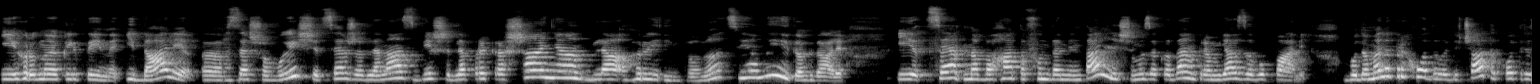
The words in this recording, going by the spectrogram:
і грудної клітини. І далі е, все, що вище, це вже для нас більше для прикрашання, для гри інтонаціями і так далі. І це набагато фундаментальніше. Ми закладаємо прям м'язову пам'ять. Бо до мене приходили дівчата, котрі е,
